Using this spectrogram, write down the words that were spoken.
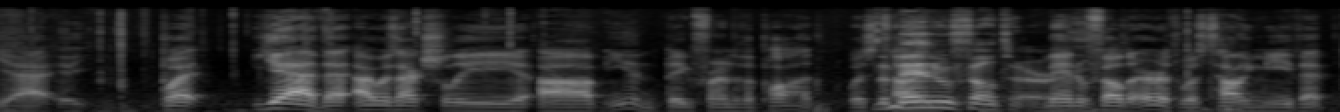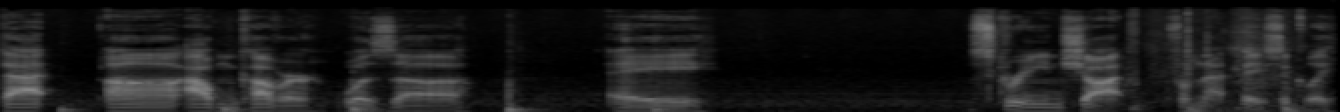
yeah, it- but yeah, that I was actually uh, Ian, big friend of the pod, was the telling- Man Who Fell to Earth. Man Who Fell to Earth was telling me that that uh, album cover was uh, a screenshot from that, basically.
